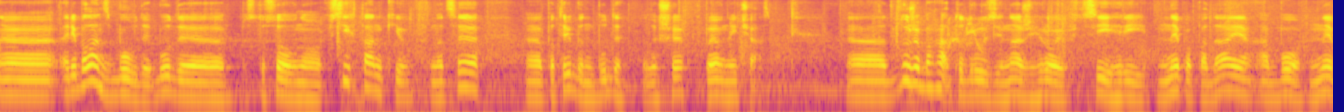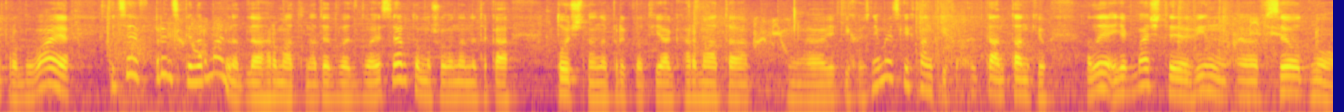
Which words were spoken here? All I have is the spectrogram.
е, ребаланс буде, буде стосовно всіх танків, на це е, потрібен буде лише певний час. Е, дуже багато, друзі, наш герой в цій грі не попадає або не пробиває. І це, в принципі, нормально для гармати на Т-22СР, тому що вона не така точна, наприклад, як гармата е, якихось німецьких танків, тан- танків. Але як бачите, він е, все одно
